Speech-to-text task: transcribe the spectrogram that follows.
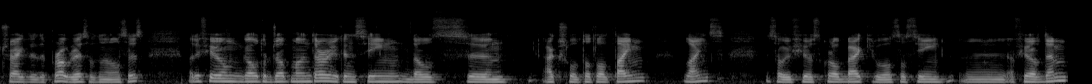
track the, the, progress of the analysis. But if you go to job monitor, you can see those um, actual total time lines. So if you scroll back, you'll also see uh, a few of them.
